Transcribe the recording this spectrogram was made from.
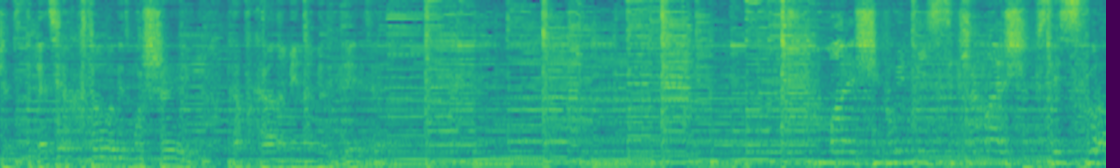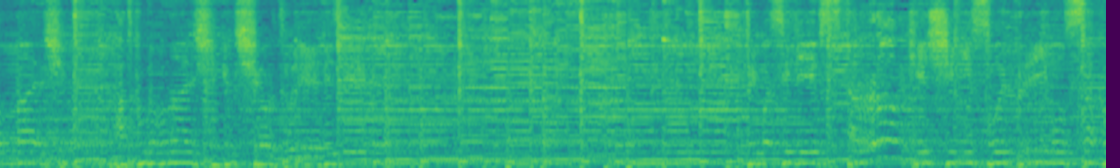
значит для тех, кто ловит мышей капканами на медведя? Мальчик, уймись, же мальчик, здесь город Нальчик, откуда в Нальчике к черту лебеди? Ты посиди в сторонке, чини свой примус, а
